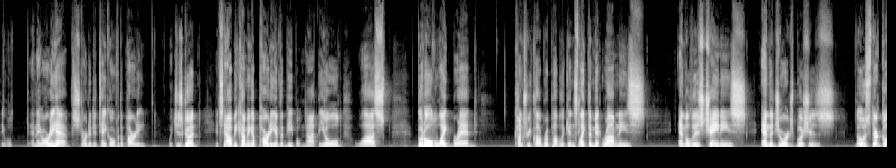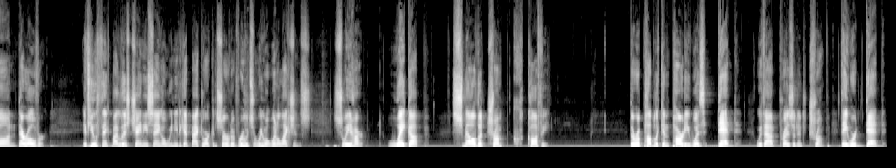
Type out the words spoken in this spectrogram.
They will, and they already have started to take over the party, which is good. It's now becoming a party of the people, not the old WASP, good old white bread country club Republicans like the Mitt Romneys and the Liz Cheneys and the George Bushes. Those, they're gone. They're over. If you think by Liz Cheney saying, oh, we need to get back to our conservative roots or we won't win elections, sweetheart, wake up. Smell the Trump coffee. The Republican Party was dead without President Trump. They were dead.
